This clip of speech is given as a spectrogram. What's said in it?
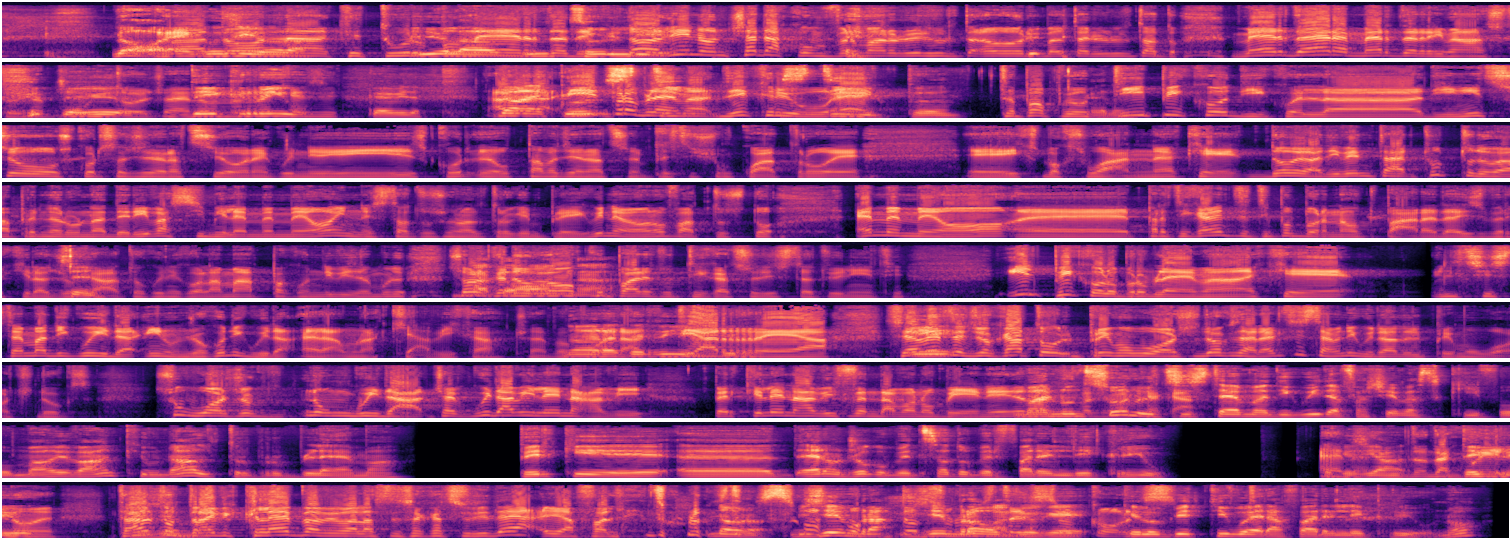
no, è così. Madonna, che turbo merda. De... Lì. No, lì non c'è da confermare il risultato o ribaltare il risultato. Merda era e merda è rimasto. Cioè, cioè, cioè, The Crew, si... capito? Allora, no, ecco, il problema The Crew Steep. Proprio Credo. tipico di quella di inizio scorsa generazione, quindi scor- ottava generazione, PlayStation 4 e, e Xbox One, che doveva diventare tutto doveva prendere una deriva simile MMO innestato su un altro gameplay. Quindi avevano fatto sto MMO eh, praticamente tipo Burnout Paradise per chi l'ha Sì. giocato, quindi con la mappa condivisa, solo che Madonna. doveva occupare tutti i cazzo di Stati Uniti. Il piccolo problema è che il sistema di guida in un gioco di guida era una chiavica, cioè proprio No, era era, diarrea. Se E- avete giocato il primo Watch Dogs, era il sistema di guida del primo Watch Dogs. Su Watch Dogs non guidavi, cioè guidavi le navi perché le navi andavano bene. Ma non solo il sistema di guida faceva schifo, ma aveva anche un altro problema. Perché eh, era un gioco pensato per fare le crew. Eh, Perché si da, chiama da qui Crew. nome. Tra l'altro, sembra- Drive Club aveva la stessa cazzo di idea e ha fallito. Lo No, no, mi sembra, mi sembra ovvio che, che l'obiettivo era fare le crew, no?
